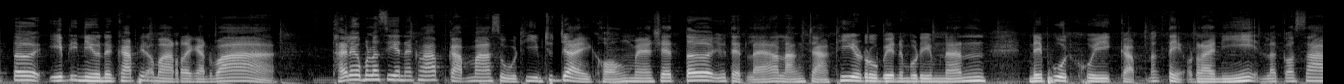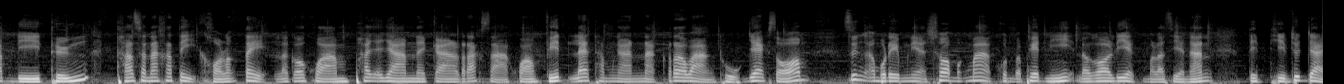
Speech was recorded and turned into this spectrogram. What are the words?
สเตอร์อีฟ n ีนิวนะครับที่เอามารายงานว่า ไทยเลอร์มาเลเซียนะครับ กลับมาสู่ทีมชุดใหญ่ของแมนเชสเตอร์ยูไนเต็ดแล้วหลังจากที่รูเบนอมูริมนั้น ได้พูดคุยกับนักเตะรายนี้ แล้วก็ทราบดีถึงทัศนคติของนักเตะ แล้วก็ความพยายามในการรักษาความฟิต และทำงานหนักระหว่างถูกแยกซ้อม ซึ่งอัมบูริมเนี่ยชอบมากๆคนประเภทนี้ แล้วก็เรียกมาเลเซียนั้น ติดทีมชุดใหญ่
